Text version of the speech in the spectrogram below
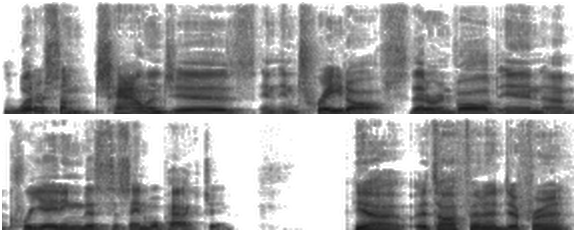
what are some challenges and, and trade offs that are involved in um, creating this sustainable packaging? Yeah, it's often a different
